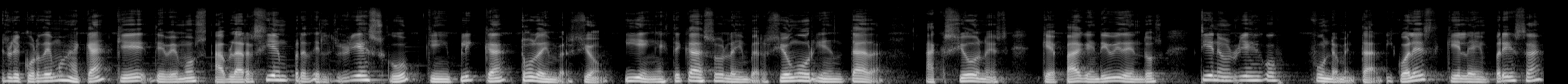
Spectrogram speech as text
Recordemos acá que debemos hablar siempre del riesgo que implica toda inversión. Y en este caso, la inversión orientada a acciones que paguen dividendos tiene un riesgo fundamental. ¿Y cuál es? Que la empresa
